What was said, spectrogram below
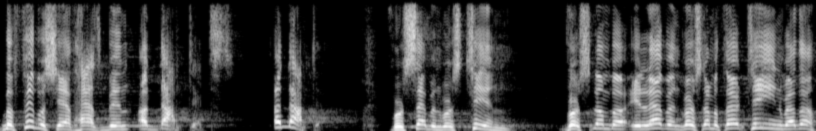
Mephibosheth has been adopted. Adopted. Verse 7, verse 10, verse number 11, verse number 13, rather,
